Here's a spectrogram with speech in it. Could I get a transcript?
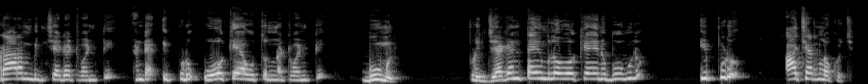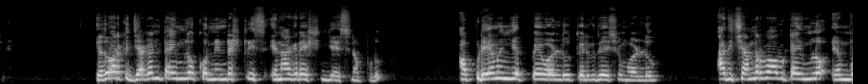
ప్రారంభించేటటువంటి అంటే ఇప్పుడు ఓకే అవుతున్నటువంటి భూములు. ఇప్పుడు జగన్ టైంలో ఓకే అయిన భూములు ఇప్పుడు ఆచరణలోకి వచ్చినాయి. ఇదివరకు జగన్ టైంలో కొన్ని ఇండస్ట్రీస్ ఇనాగరేషన్ చేసినప్పుడు అప్పుడు ఏమని చెప్పేవాళ్ళు తెలుగుదేశం వాళ్ళు? అది చంద్రబాబు టైంలో ఎంబో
